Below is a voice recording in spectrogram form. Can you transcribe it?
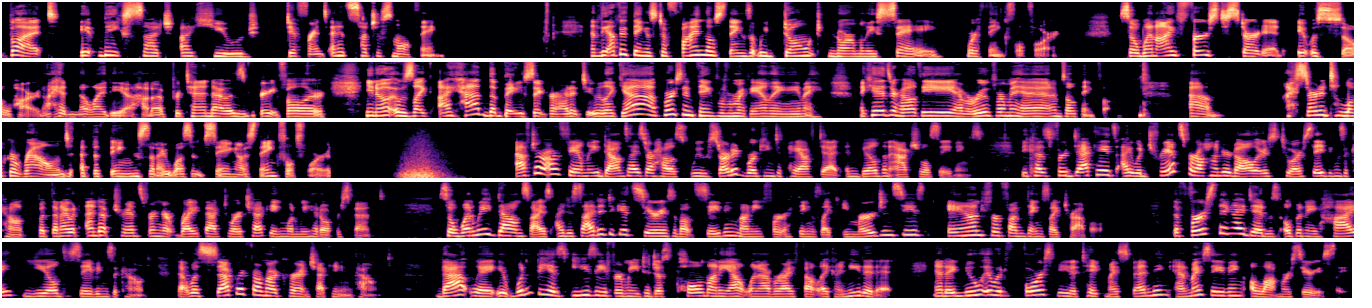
But it makes such a huge difference. And it's such a small thing. And the other thing is to find those things that we don't normally say we're thankful for. So when I first started, it was so hard. I had no idea how to pretend I was grateful or, you know, it was like I had the basic gratitude. Like, yeah, of course I'm thankful for my family. My my kids are healthy. I have a roof over my head. I'm so thankful. Um, I started to look around at the things that I wasn't saying I was thankful for. After our family downsized our house, we started working to pay off debt and build an actual savings. Because for decades, I would transfer $100 to our savings account, but then I would end up transferring it right back to our checking when we had overspent. So when we downsized, I decided to get serious about saving money for things like emergencies and for fun things like travel. The first thing I did was open a high yield savings account that was separate from our current checking account. That way, it wouldn't be as easy for me to just pull money out whenever I felt like I needed it. And I knew it would force me to take my spending and my saving a lot more seriously.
